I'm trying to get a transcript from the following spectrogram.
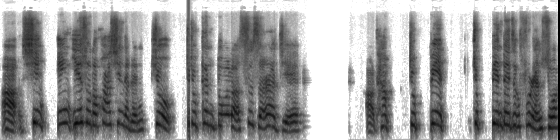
啊，信因耶稣的话信的人就就更多了。四十二节，啊，他就变就便对这个妇人说：“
